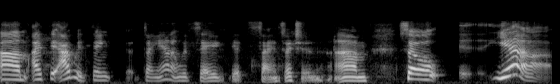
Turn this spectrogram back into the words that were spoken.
um, I think I would think Diana would say it's science fiction. Um, so yeah,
